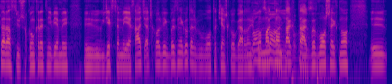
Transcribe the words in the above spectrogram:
teraz już konkretnie wiemy yy, gdzie chcemy jechać, aczkolwiek bez niego też by było to ciężko ogarnąć, Bo bo, ma kontakt, tak, we. Włoszech, no y,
